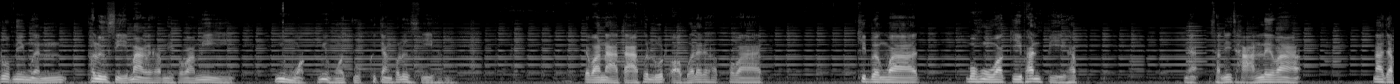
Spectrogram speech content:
รูปนี้เหมือนพระฤาษีมากเลยครับนี่เพราะว่ามีมีหมวกมีหัวจุกคือจังพระฤาษีครับ แต่ว่าหน้าตาเพิ่นรุดออกเบิดแล้วนะครับ เพราะว่าคิดเบิ่งว่าบ่ฮู้ว่ากี่พันปีครับ เนี่ยสันนิษฐานเลยว่า น่าจะ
